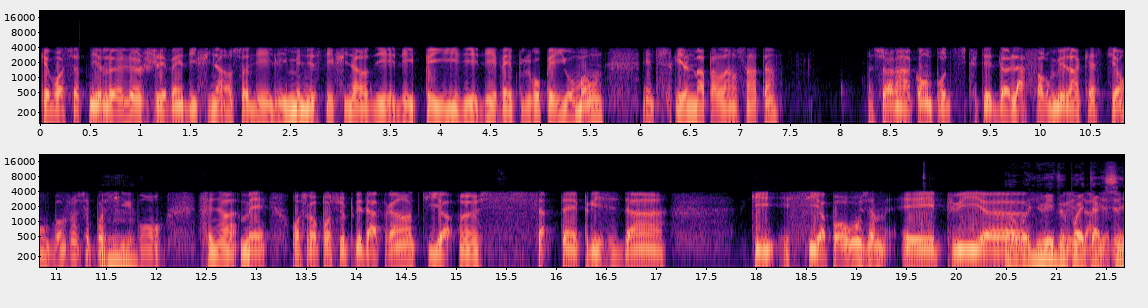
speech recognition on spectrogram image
que va se tenir le, G20 des finances, les, ministres des finances des, pays, des, des 20 plus gros pays au monde, industriellement parlant, on s'entend se rencontrent pour discuter de la formule en question. Bon, je ne sais pas s'ils mhm. vont finir, mais on ne sera pas surpris d'apprendre qu'il y a un certain président qui s'y oppose. Et puis. Euh, ah oui, lui, il ne veut pas être taxé.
